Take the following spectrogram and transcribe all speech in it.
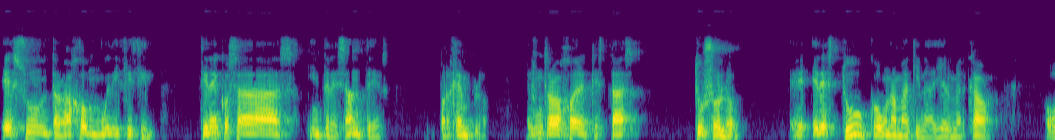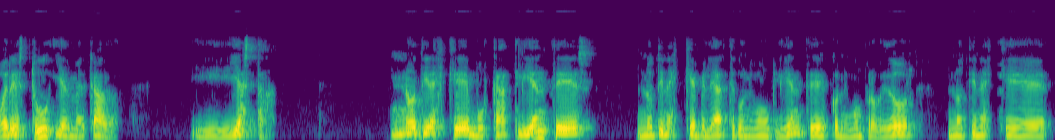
es un trabajo muy difícil. Tiene cosas interesantes. Por ejemplo, es un trabajo en el que estás tú solo. Eh, eres tú con una máquina y el mercado. O eres tú y el mercado. Y ya está. No tienes que buscar clientes, no tienes que pelearte con ningún cliente, con ningún proveedor, no tienes que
